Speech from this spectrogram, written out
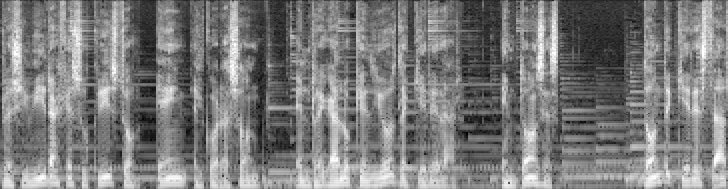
recibir a Jesucristo en el corazón, el regalo que Dios le quiere dar. Entonces, ¿dónde quiere estar?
